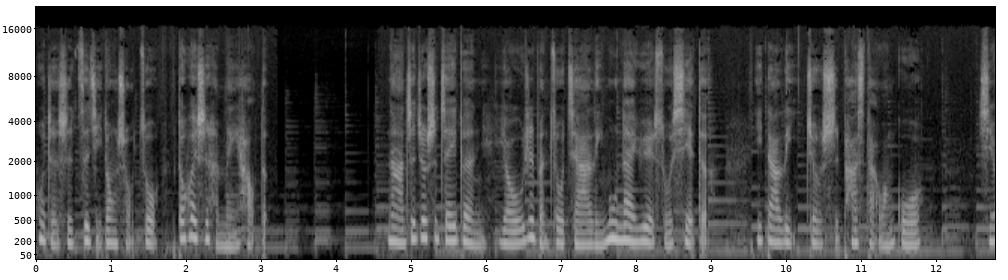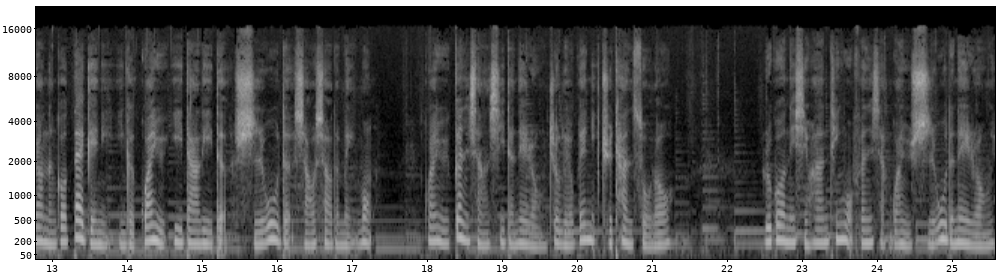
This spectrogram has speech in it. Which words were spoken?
或者是自己动手做，都会是很美好的。那这就是这一本由日本作家铃木奈月所写的《意大利就是 Pasta 王国》，希望能够带给你一个关于意大利的食物的小小的美梦。关于更详细的内容，就留给你去探索喽。如果你喜欢听我分享关于食物的内容，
